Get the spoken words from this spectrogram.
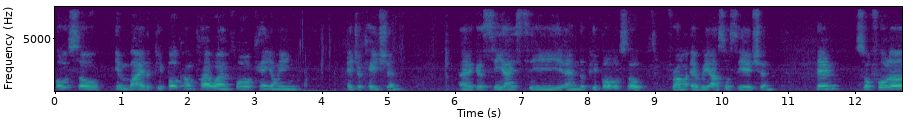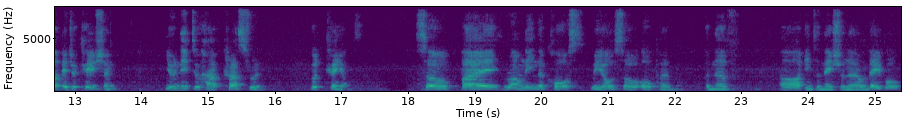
also invite people come Taiwan for canyoning education, like CIC and the people also from every association. Then, so for the education, you need to have classroom good canyons. So by running the course, we also open enough uh, international level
